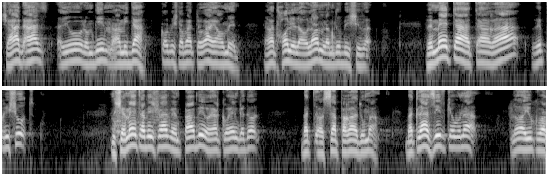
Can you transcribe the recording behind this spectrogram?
שעד אז היו לומדים עמידה, כל מי שלמד תורה היה עומד. ירד חולי לעולם, למדו בישיבה. ומתה טהרה ופרישות. משמת רבי ישראל בן פאבי, הוא היה כהן גדול. בת, עשה פרה אדומה. בטלה זיו כהונה. לא היו כבר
